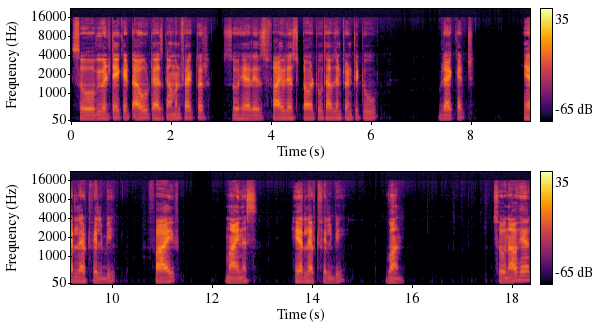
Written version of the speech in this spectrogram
so we will take it out as common factor so here is 5 raised power 2022 bracket here left will be 5 minus here left will be 1 so now here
